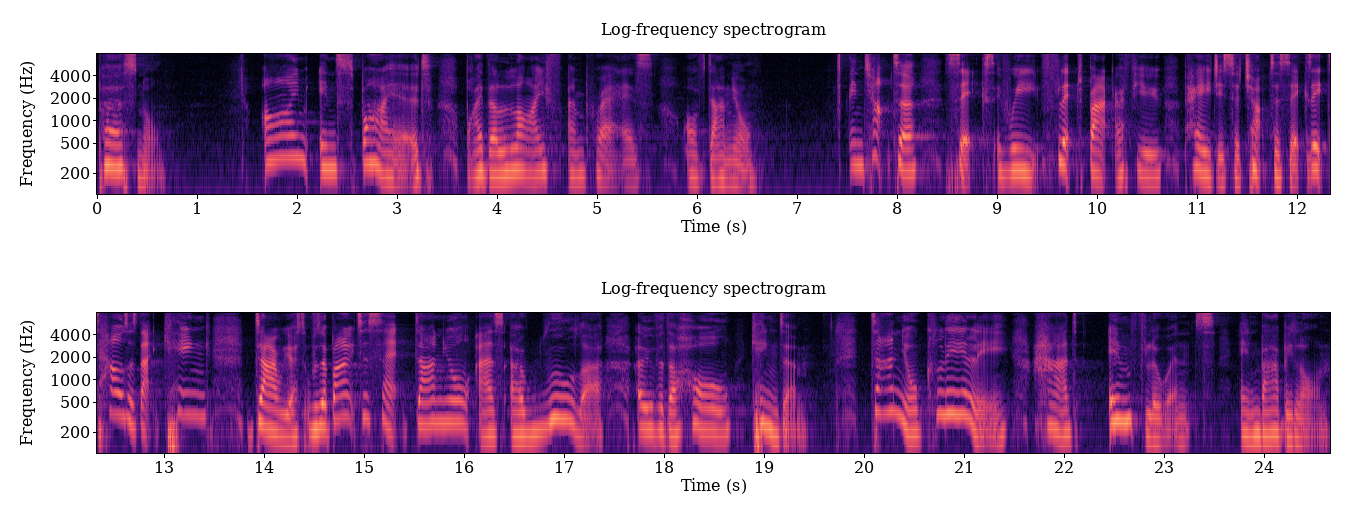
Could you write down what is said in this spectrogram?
personal. I'm inspired by the life and prayers of Daniel in chapter 6, if we flipped back a few pages to chapter 6, it tells us that King Darius was about to set Daniel as a ruler over the whole kingdom. Daniel clearly had influence in Babylon.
